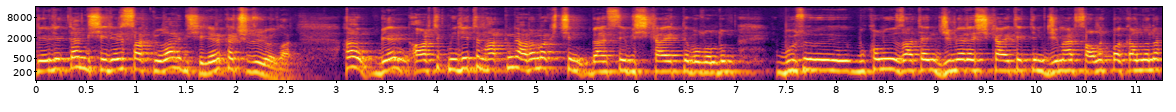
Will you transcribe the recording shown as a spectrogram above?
Devletten bir şeyleri saklıyorlar, bir şeyleri kaçırıyorlar. Ha ben artık milletin hakkını aramak için ben size bir şikayette bulundum. Bu bu konuyu zaten CİMER'e şikayet ettim. CİMER Sağlık Bakanlığı'na,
